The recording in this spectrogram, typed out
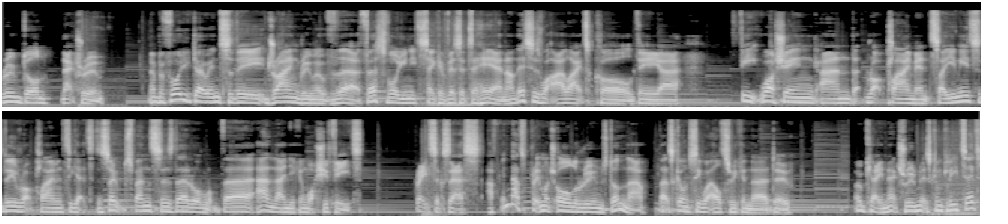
Room done, next room. Now, before you go into the drying room over there, first of all, you need to take a visit to here. Now, this is what I like to call the uh, feet washing and rock climbing. So you need to do rock climbing to get to the soap dispensers. They're all up there, and then you can wash your feet. Great success. I think that's pretty much all the rooms done now. Let's go and see what else we can uh, do. Okay, next room is completed.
